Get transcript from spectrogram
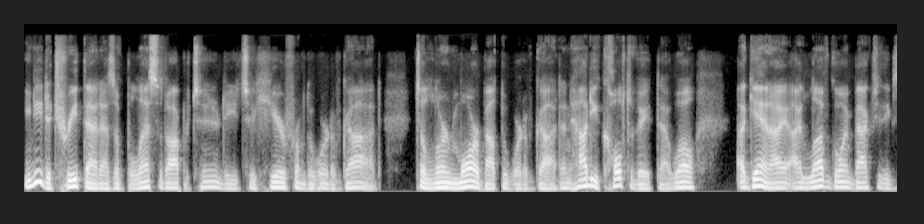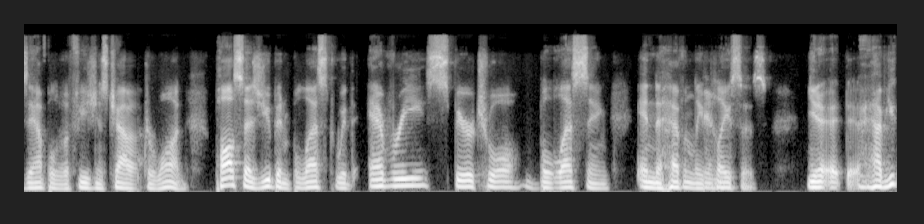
You need to treat that as a blessed opportunity to hear from the Word of God, to learn more about the Word of God. And how do you cultivate that? Well, again, I, I, love going back to the example of Ephesians chapter one. Paul says, You've been blessed with every spiritual blessing in the heavenly yeah. places. You know, have you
